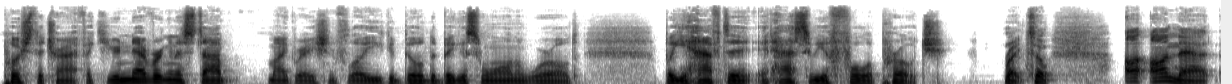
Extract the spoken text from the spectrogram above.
push the traffic. You're never going to stop migration flow. You could build the biggest wall in the world, but you have to, it has to be a full approach. Right. So uh, on that,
